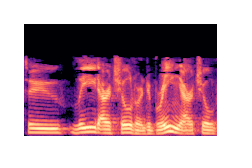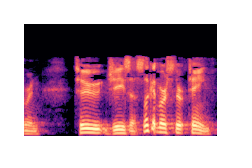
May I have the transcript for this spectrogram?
to lead our children, to bring our children to Jesus. Look at verse 13.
